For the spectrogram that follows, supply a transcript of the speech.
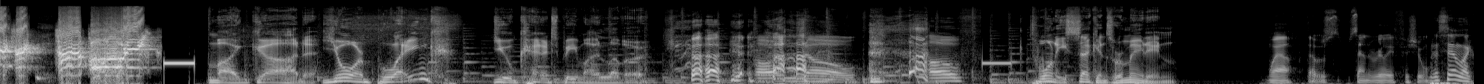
victory? How My god. You're blank? You can't be my lover. Oh no. oh. F- 20 seconds remaining. Wow, that was sounded really official. That sounded like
